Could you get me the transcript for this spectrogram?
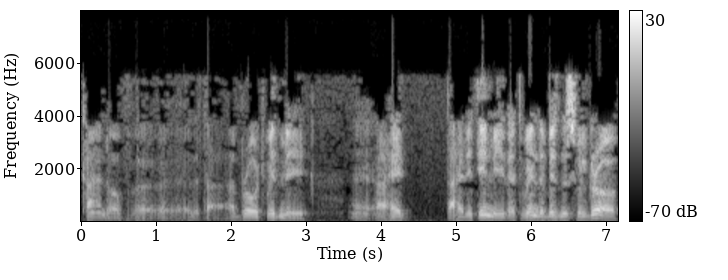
kind of that I brought with me, I had I had it in me that when the business will grow,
